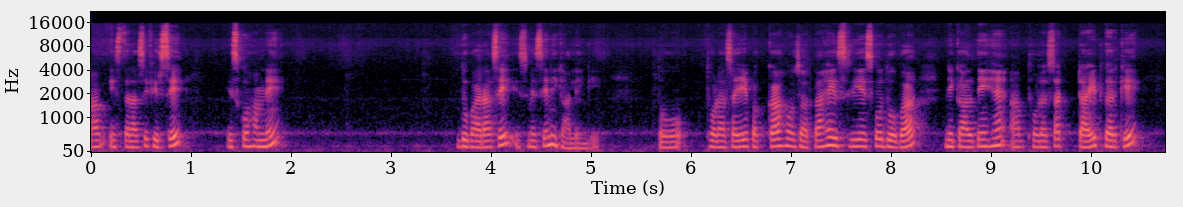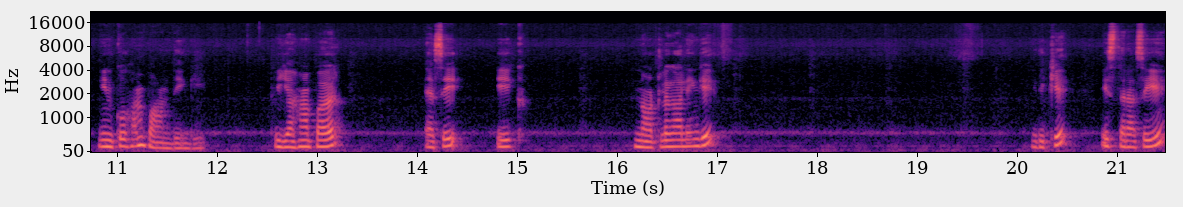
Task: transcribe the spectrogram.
अब इस तरह से फिर से इसको हमने दोबारा से इसमें से निकालेंगे। तो थोड़ा सा ये पक्का हो जाता है, इसलिए इसको दो बार निकालते हैं। अब थोड़ा सा टाइट करके इनको हम बाँध देंगे। तो यहाँ पर ऐसे एक नॉट लगा लेंगे। देखिए, इस तरह से ये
